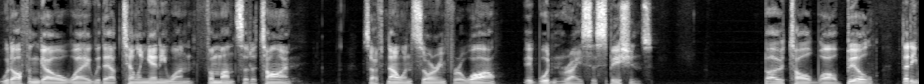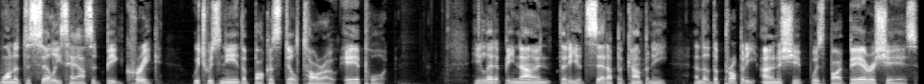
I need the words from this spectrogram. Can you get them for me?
would often go away without telling anyone for months at a time. So if no one saw him for a while, it wouldn't raise suspicions. Bo told Wild Bill that he wanted to sell his house at Big Creek, which was near the Bocas del Toro airport. He let it be known that he had set up a company and that the property ownership was by bearer shares.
